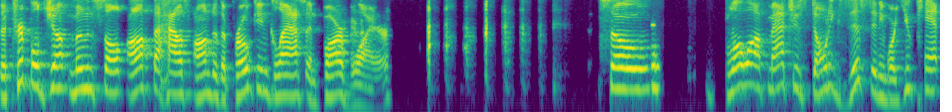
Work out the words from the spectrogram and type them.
the triple jump moonsault off the house onto the broken glass and barbed wire. so blow off matches don't exist anymore. You can't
